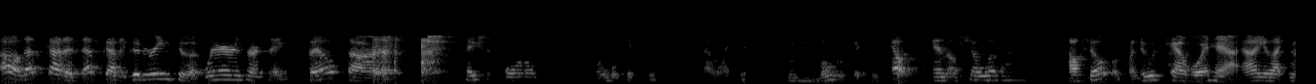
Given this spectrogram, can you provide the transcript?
Oh, that's got a that's got a good ring to it. Where is our thing? Bellstar patient portal mobile fixing. I like it. Mm-hmm. Mobile fixing. Oh, and I'll show up. I'll show up with my newest cowboy you like me?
